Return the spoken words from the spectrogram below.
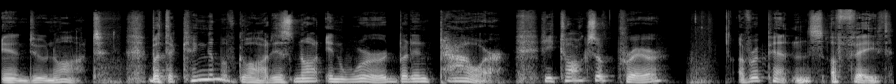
and do not. But the kingdom of God is not in word, but in power. He talks of prayer, of repentance, of faith,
